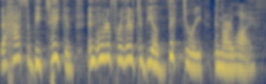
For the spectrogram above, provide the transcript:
that has to be taken in order for there to be a victory in our life.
